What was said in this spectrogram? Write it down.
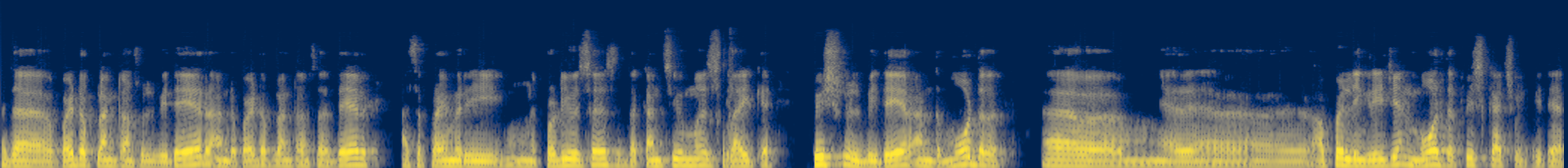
the phytoplanktons will be there, and the phytoplanktons are there as a primary mm, producers. The consumers like fish will be there, and the more the uh, uh, upwelling region, more the fish catch will be there.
